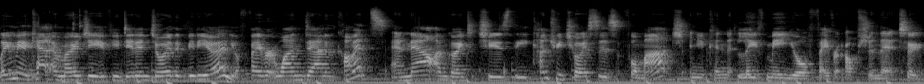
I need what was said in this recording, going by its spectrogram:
Leave me a cat emoji if you did enjoy the video, your favorite one down in the comments. And now I'm going to choose the country choices for March, and you can leave me your favorite option there too.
